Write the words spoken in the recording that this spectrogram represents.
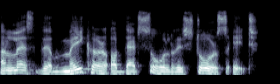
unless the maker of that soul restores it.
